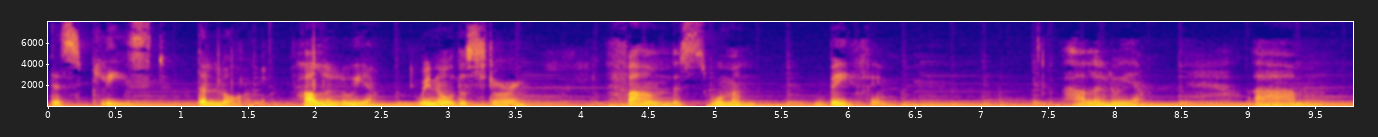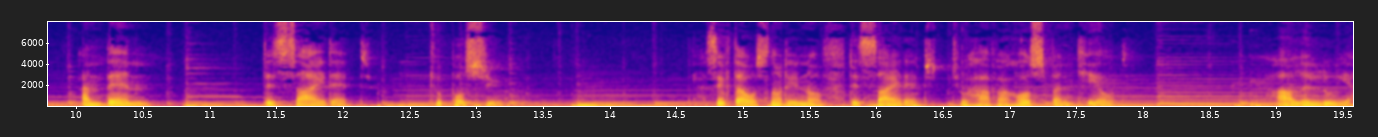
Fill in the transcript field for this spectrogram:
displeased the Lord. Hallelujah. We know the story. Found this woman bathing. Hallelujah. Um, and then decided to pursue. As if that was not enough, decided to have her husband killed. Hallelujah.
